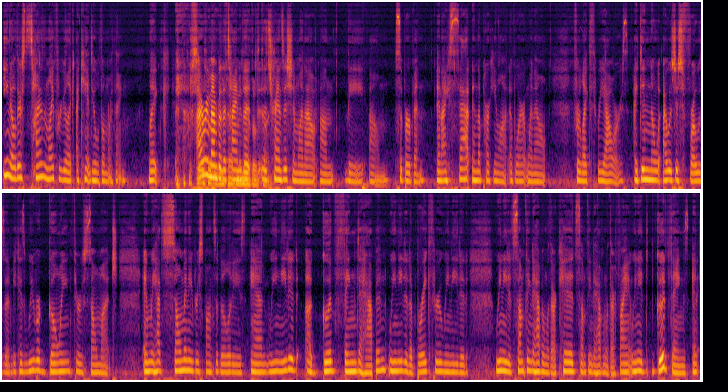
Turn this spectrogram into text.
you know, there's times in life where you're like, I can't deal with one more thing. Like, I remember the We've had time that the transition went out on the um, suburban, and I sat in the parking lot of where it went out for like three hours. I didn't know. I was just frozen because we were going through so much, and we had so many responsibilities, and we needed a good thing to happen. We needed a breakthrough. We needed, we needed something to happen with our kids, something to happen with our finance. We need good things, and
